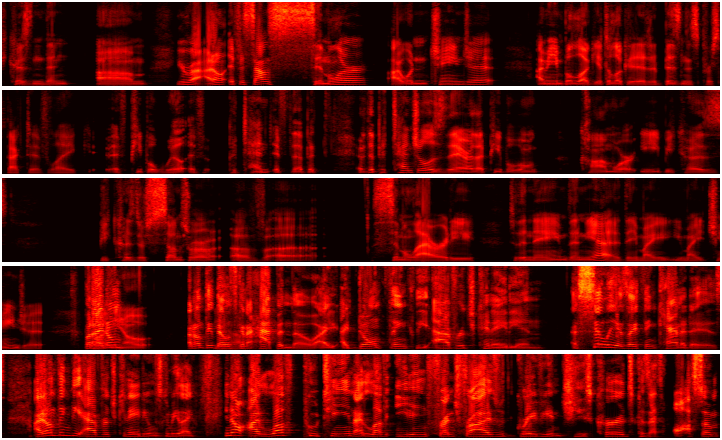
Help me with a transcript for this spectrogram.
because then um, you're right. I don't. If it sounds similar, I wouldn't change it. I mean, but look, you have to look at it at a business perspective. Like, if people will, if potent, if the if the potential is there that people won't come or eat because because there's some sort of uh, similarity to the name, then yeah, they might you might change it. But, I don't. you know, I don't think that was going to happen though. I, I don't think the average Canadian, as silly as I think Canada is, I don't think the average Canadian was going to be like, you know, I love poutine. I love eating French fries with gravy and cheese curds because that's awesome.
